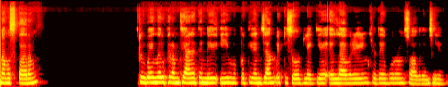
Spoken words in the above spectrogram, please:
നമസ്കാരം. ഹൃദയനിർഭരം ധ്യാനത്തിന്റെ ഈ മുപ്പത്തിയഞ്ചാം എപ്പിസോഡിലേക്ക് എല്ലാവരെയും ഹൃദയപൂർവം സ്വാഗതം ചെയ്യുന്നു.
